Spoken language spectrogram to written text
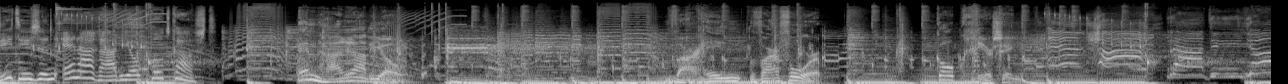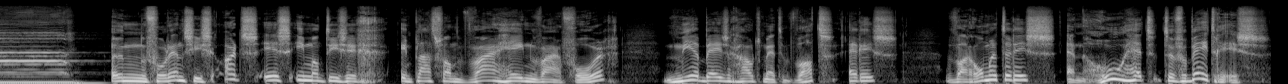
Dit is een NH Radio podcast. NH Radio. Waarheen, waarvoor? Koop Geersing. Een forensisch arts is iemand die zich in plaats van waarheen, waarvoor, meer bezighoudt met wat er is, waarom het er is en hoe het te verbeteren is.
